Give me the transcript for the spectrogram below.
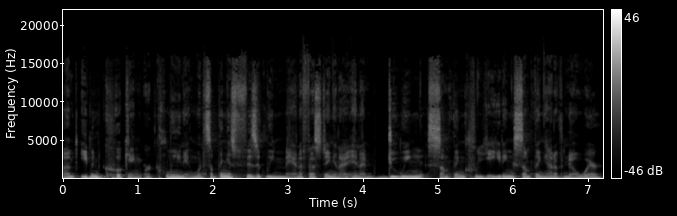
um, even cooking or cleaning, when something is physically manifesting and, I, and I'm doing something, creating something out of nowhere,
